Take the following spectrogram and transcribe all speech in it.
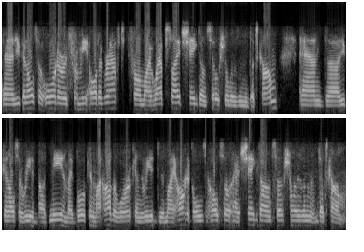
and you can also order it from me autographed from my website, shakedownsocialism.com. And uh, you can also read about me and my book and my other work and read my articles also at shakedownsocialism.com.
